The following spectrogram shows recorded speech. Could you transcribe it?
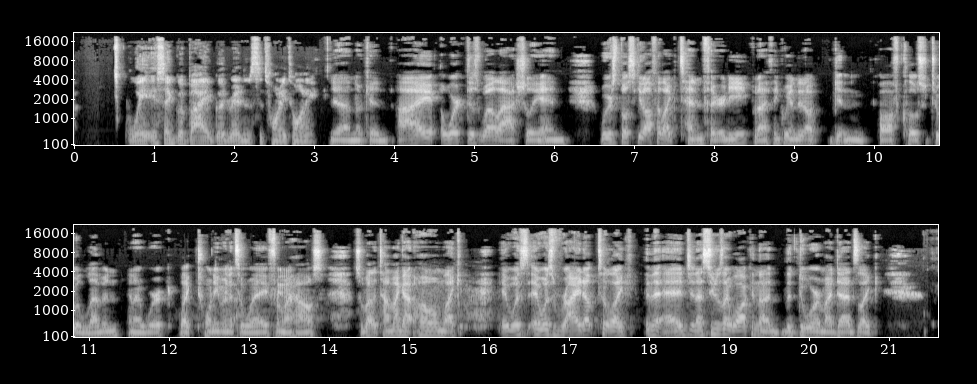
wait, said goodbye, good riddance to 2020. Yeah, no kidding. I worked as well actually, and we were supposed to get off at like ten thirty, but I think we ended up getting off closer to eleven. And I work like twenty minutes away from my house, so by the time I got home, like it was it was right up to like the edge. And as soon as I walk in the the door, my dad's like.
